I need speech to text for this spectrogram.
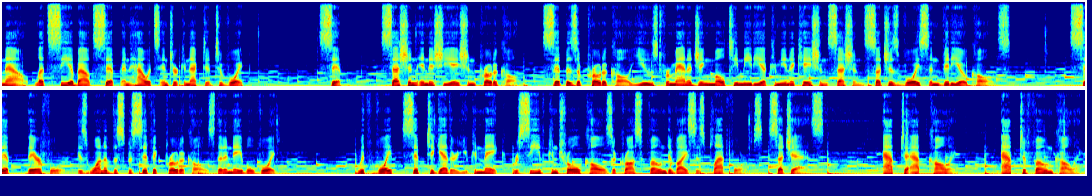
Now, let's see about SIP and how it's interconnected to VoIP. SIP. Session Initiation Protocol. SIP is a protocol used for managing multimedia communication sessions such as voice and video calls. SIP, therefore, is one of the specific protocols that enable VoIP. With VoIP, SIP together you can make, receive control calls across phone devices platforms, such as app-to-app -app calling, app-to-phone calling.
